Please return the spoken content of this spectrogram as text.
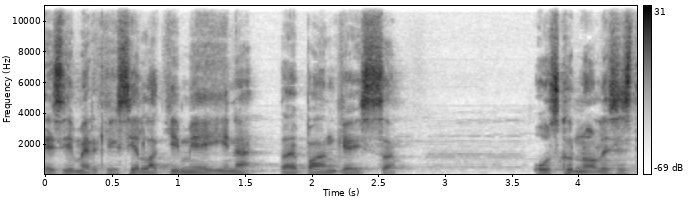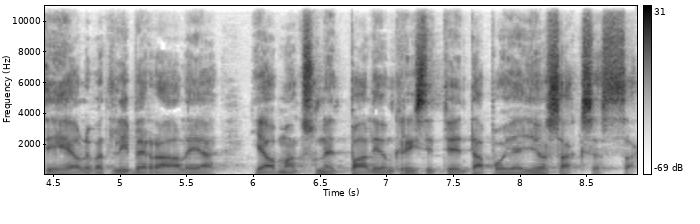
esimerkiksi lakimiehinä tai pankeissa – Uskonnollisesti he olivat liberaaleja ja omaksuneet paljon kristittyjen tapoja jo Saksassa.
